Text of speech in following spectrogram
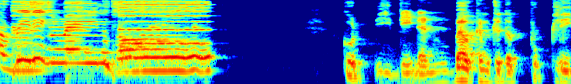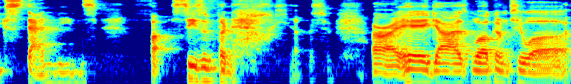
a reading rainbow. Good evening and welcome to the Book League standings season finale All right, hey guys, welcome to uh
